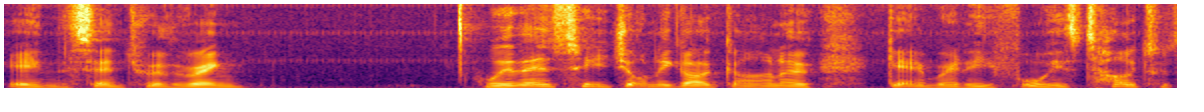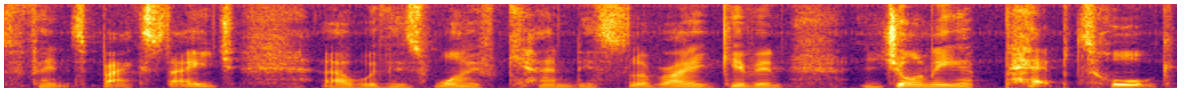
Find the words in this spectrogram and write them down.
in the centre of the ring. We then see Johnny Gargano getting ready for his title defence backstage uh, with his wife Candice LeRae giving Johnny a pep talk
